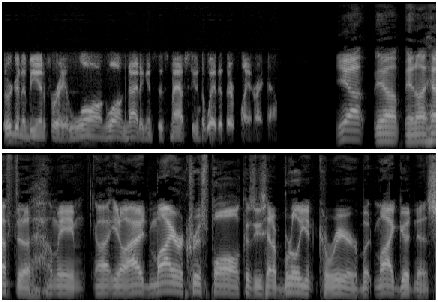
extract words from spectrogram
they're going to be in for a long, long night against this Mavs team the way that they're playing right now. Yeah, yeah, and I have to. I mean, uh, you know, I admire Chris Paul because he's had a brilliant career, but my goodness,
